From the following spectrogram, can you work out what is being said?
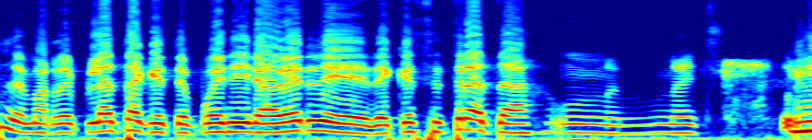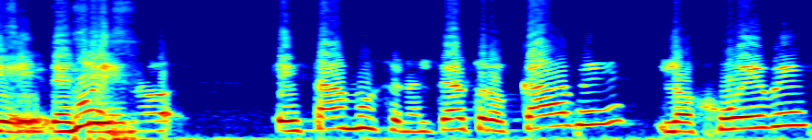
de Mar del Plata que te pueden ir a ver de, de qué se trata. Un- una Eh, síntesis. bueno, estamos en el Teatro Cabe los jueves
